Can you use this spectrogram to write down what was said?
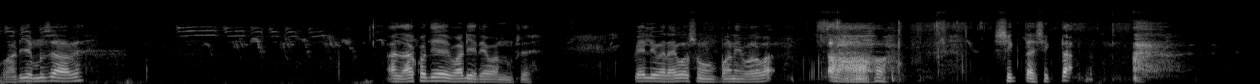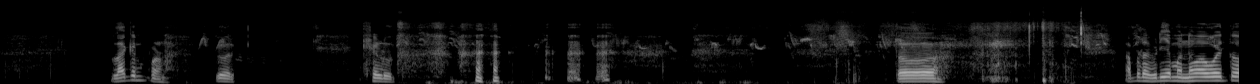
વાડીએ મજા આવે. આજ આખો દે વાડીએ રહેવાનું છે. પહેલી વાર આવ્યો છું હું પાણી વાળવા. શીખતા શીખતા. લાગે ને પણ પ્યોર ખેડૂત. તો આપણા વિડીયોમાં નવા હોય તો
